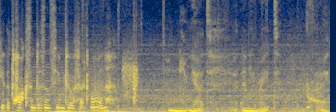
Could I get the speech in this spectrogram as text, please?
Lucky the toxin doesn't seem to affect women. Not yet, at any rate. I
